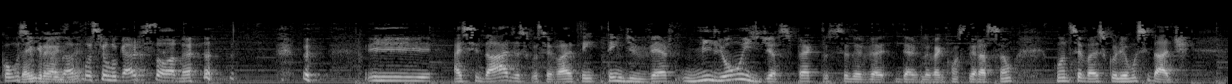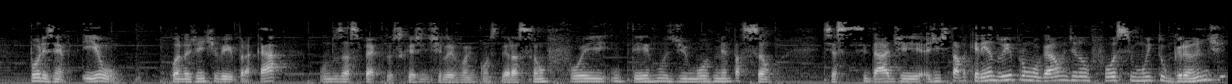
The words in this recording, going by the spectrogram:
Como se Bem o grande, Canadá né? fosse um lugar só, né? E as cidades que você vai tem, tem diversos, milhões de aspectos que você deve, deve levar em consideração quando você vai escolher uma cidade. Por exemplo, eu, quando a gente veio para cá, um dos aspectos que a gente levou em consideração foi em termos de movimentação. Se a cidade, a gente estava querendo ir para um lugar onde não fosse muito grande,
